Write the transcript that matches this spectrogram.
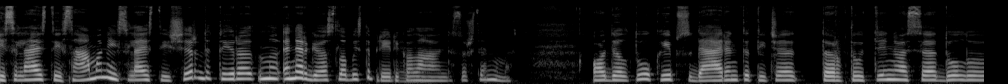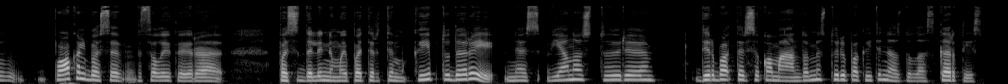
įsileisti į sąmonę, įsileisti į širdį, tai yra nu, energijos labai stipriai reikalaujantis užsiemimas. O dėl tų, kaip suderinti, tai čia tarptautiniuose dulų pokalbiuose visą laiką yra pasidalinimai patirtim, kaip tu darai, nes vienos turi, dirba tarsi komandomis, turi pakaitinės dulas kartais.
